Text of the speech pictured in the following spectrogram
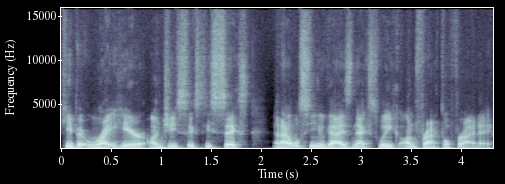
keep it right here on G66, and I will see you guys next week on Fractal Friday.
